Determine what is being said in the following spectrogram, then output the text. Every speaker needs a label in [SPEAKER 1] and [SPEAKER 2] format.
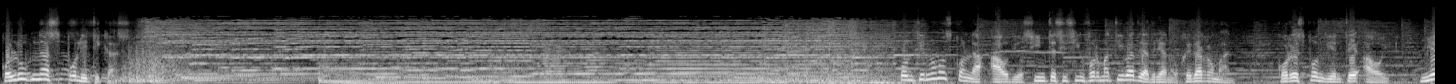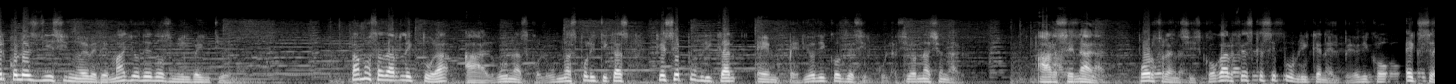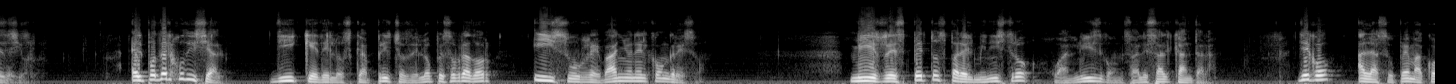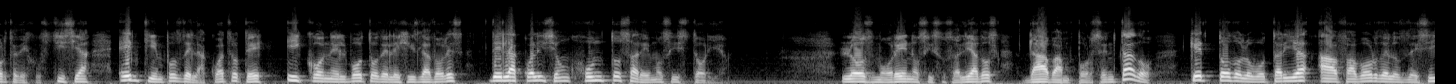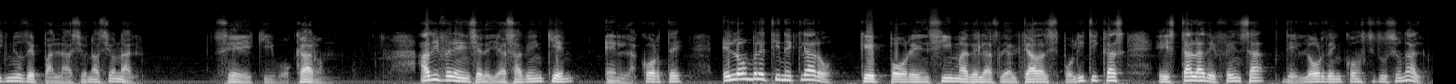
[SPEAKER 1] Columnas políticas. Continuamos con la audiosíntesis informativa de Adrián Ojeda Román, correspondiente a hoy, miércoles 19 de mayo de 2021. Vamos a dar lectura a algunas columnas políticas que se publican en periódicos de circulación nacional. Arsenal, por Francisco Garfias, que se publica en el periódico Excelsior. El Poder Judicial, dique de los caprichos de López Obrador y su rebaño en el Congreso. Mis respetos para el ministro Juan Luis González Alcántara. Llegó a la Suprema Corte de Justicia en tiempos de la 4T y con el voto de legisladores de la coalición Juntos Haremos Historia. Los morenos y sus aliados daban por sentado que todo lo votaría a favor de los designios de Palacio Nacional. Se equivocaron. A diferencia de ya saben quién, en la Corte, el hombre tiene claro que por encima de las lealtades políticas está la defensa del orden constitucional.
